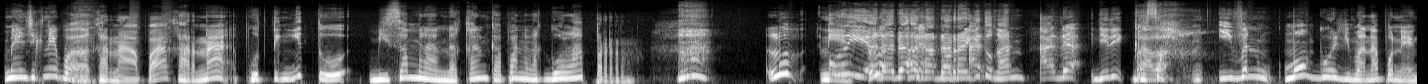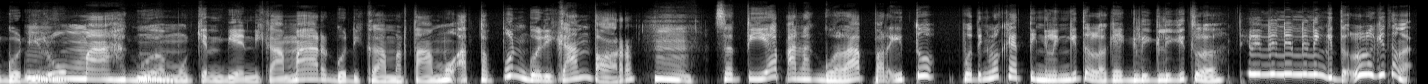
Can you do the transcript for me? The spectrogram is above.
Magic nih Pak, karena apa? Karena puting itu bisa menandakan kapan anak gue lapar. Lu nih, Oh iya, lu- ada- ada- ada darah gitu kan? Ada. Jadi kalau even mau gue di mana pun ya, gue di rumah, gue mungkin biar di kamar, gue di kamar tamu, ataupun gue di kantor, Hmm. setiap anak gue lapar itu puting lo kayak tingling gitu loh, kayak geli-geli gitu loh, ting ting ting ting gitu. Lu gitu nggak?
